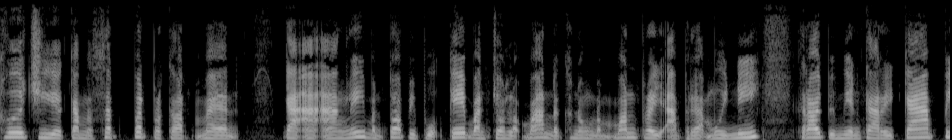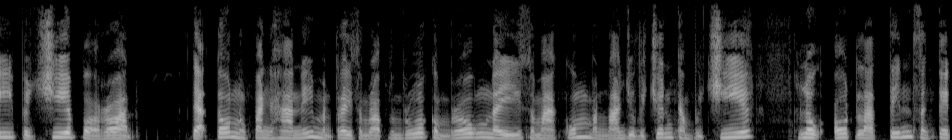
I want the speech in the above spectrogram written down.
ធ្វើជាកម្មសិទ្ធិពិតប្រាកដមែនការអះអាងនេះបន្ទាប់ពីពួកគេបានចុះល្បាតនៅក្នុងតំបន់ព្រៃអភិរក្សមួយនេះក្រោយពីមានការរាយការណ៍ពីប្រជាពលរដ្ឋតកតូននឹងបញ្ហានេះមន្ត្រីសម្រាប់សម្រួលគម្រោងនៃសមាគមបណ្ដាញយុវជនកម្ពុជាលោកអូតឡាទីនសង្កេត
